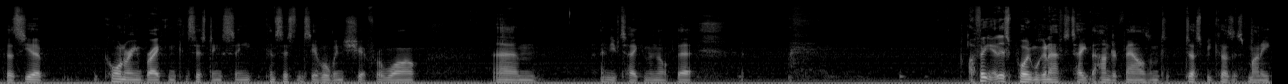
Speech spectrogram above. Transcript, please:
Because your cornering, braking, consistency, consistency have all been shit for a while. Um, and you've taken a knock there. I think at this point we're going to have to take the 100,000 just because it's money.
